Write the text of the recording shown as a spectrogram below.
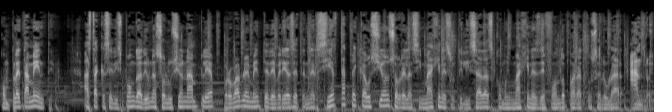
completamente. Hasta que se disponga de una solución amplia, probablemente deberías de tener cierta precaución sobre las imágenes utilizadas como imágenes de fondo para tu celular Android.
